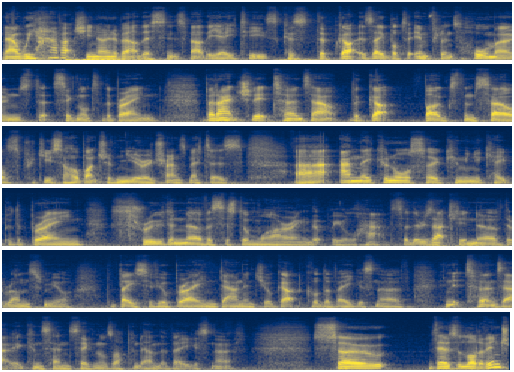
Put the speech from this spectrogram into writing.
Now, we have actually known about this since about the 80s because the gut is able to influence hormones that signal to the brain. But actually, it turns out the gut bugs themselves produce a whole bunch of neurotransmitters, uh, and they can also communicate with the brain through the nervous system wiring that we all have. So there is actually a nerve that runs from your the base of your brain down into your gut called the vagus nerve, and it turns out it can send signals up and down the vagus nerve. So there's a lot of interest.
